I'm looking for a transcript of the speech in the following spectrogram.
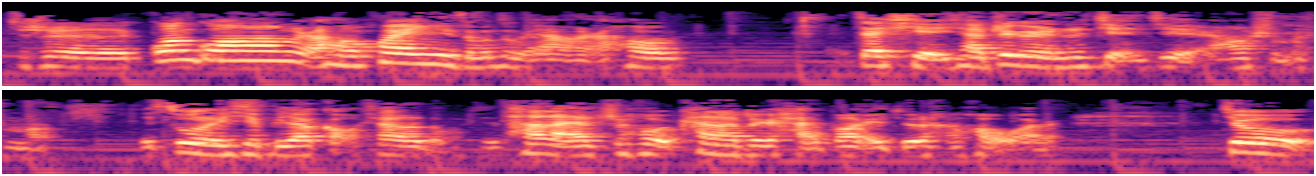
就是观光，然后欢迎你怎么怎么样，然后再写一下这个人的简介，然后什么什么，也做了一些比较搞笑的东西。他来了之后看到这个海报也觉得很好玩，就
